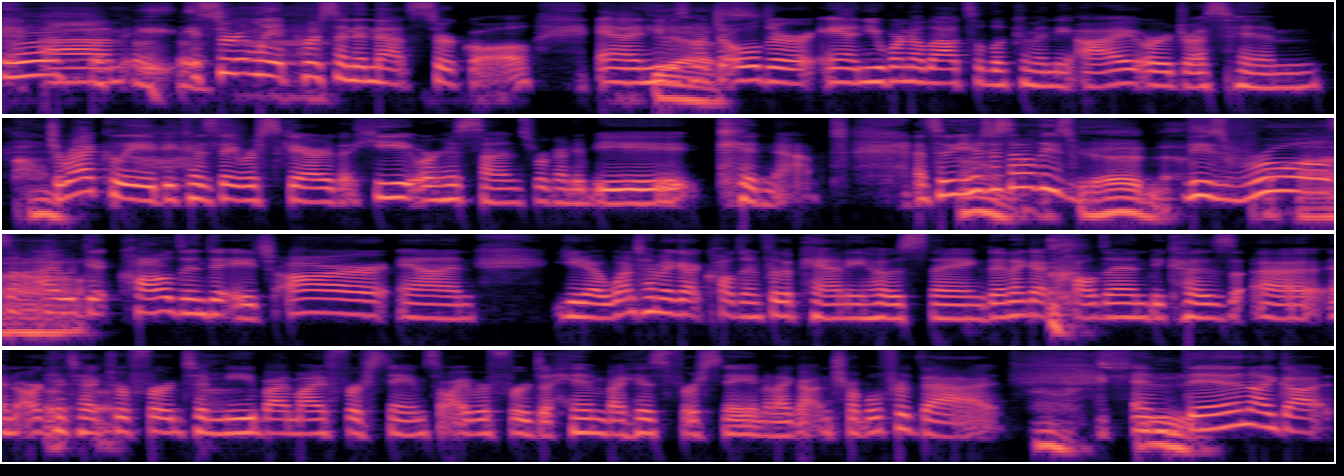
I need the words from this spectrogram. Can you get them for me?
um, it's certainly a person in that circle. And he was much older, and you weren't allowed to look him in the eye or address him Oh, directly because they were scared that he or his sons were going to be kidnapped. And so you oh just had all these goodness. these rules and I would get called into HR and you know one time I got called in for the pantyhose thing then I got called in because uh, an architect uh-huh. referred to me by my first name so I referred to him by his first name and I got in trouble for that Oh, and then I got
